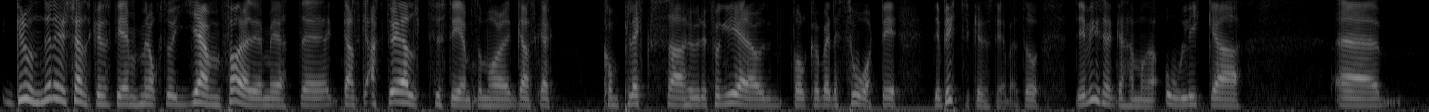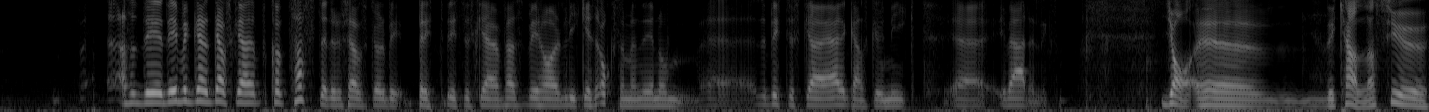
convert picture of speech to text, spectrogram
grunden i det svenska systemet men också jämföra det med ett eh, ganska aktuellt system som har ganska komplexa hur det fungerar och folk har väldigt svårt. Det, det brittiska systemet och det finns ganska många olika eh, Alltså det, det är väl ganska kontraster det svenska och det britt, brittiska, även fast vi har likheter också men det är nog eh, Det brittiska är ganska unikt eh, i världen liksom. Ja, eh, det kallas ju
